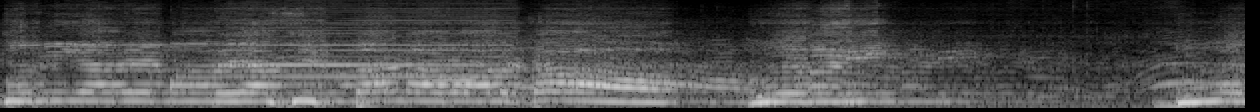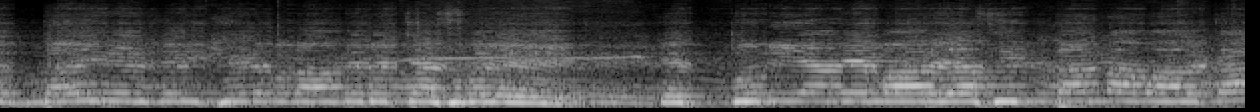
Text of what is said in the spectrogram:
ਦੁਨੀਆ ਨੇ ਮਾਰਿਆ ਸੀ ਤਾਨਾ ਮਾਲਕਾ। ਹੋੜਾਈ ਦੂਓ ਦਾਈ ਰੇਡ ਜਿਹੜੀ ਖੇਡ ਮੈਦਾਨ ਦੇ ਵਿੱਚ ਇਸ ਵੇਲੇ ਕਿ ਦੁਨੀਆ ਨੇ ਮਾਰਿਆ ਸੀ ਤਾਨਾ ਮਾਲਕਾ।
